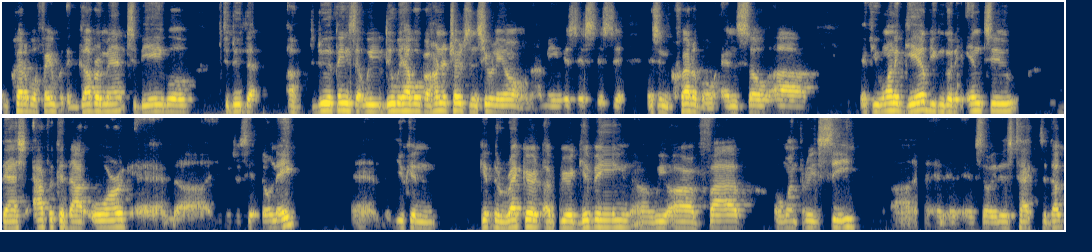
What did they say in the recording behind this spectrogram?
incredible favor with the government to be able to do the uh, to do the things that we do. We have over 100 churches in Sierra Leone. I mean, it's it's it's, it's incredible. And so, uh, if you want to give, you can go to into africa.org and uh, you can just hit donate and you can get the record of your giving. Uh, we are 5013C, uh, and, and, so it is tax deductible.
